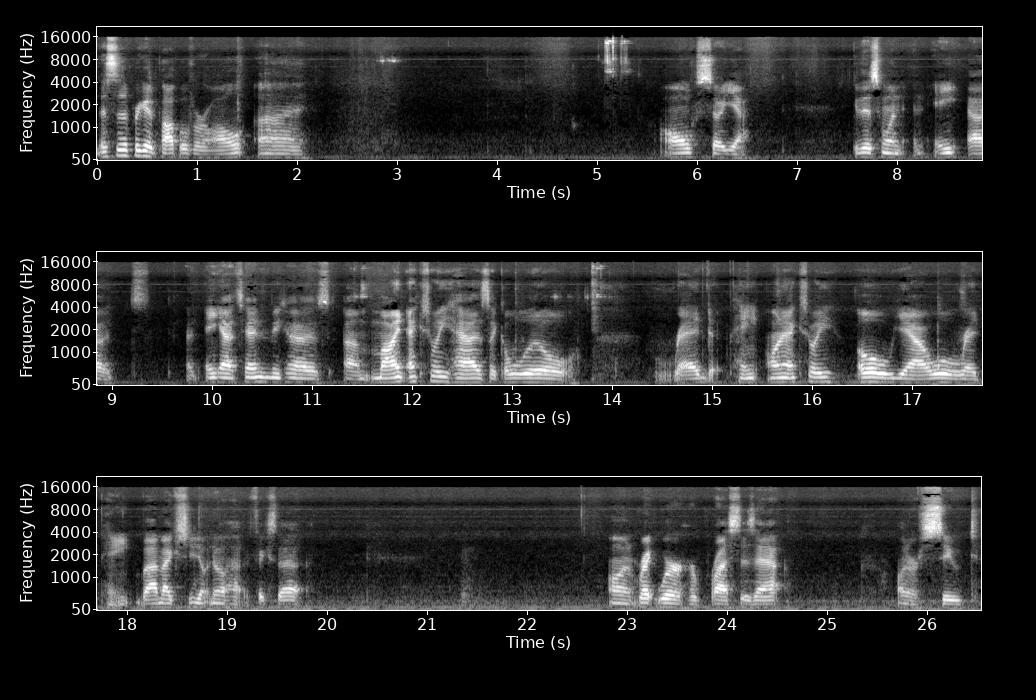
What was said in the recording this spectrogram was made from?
this is a pretty good pop overall. Uh, also, yeah, give this one an eight out an eight out of ten because um, mine actually has like a little red paint on actually. Oh yeah, a little red paint, but I'm actually don't know how to fix that. On right where her breast is at, on her suit.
